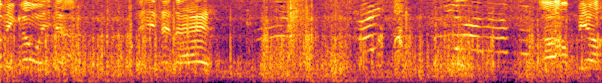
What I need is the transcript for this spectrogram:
阿敏看我一下，哎，仔仔，啊，不要。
